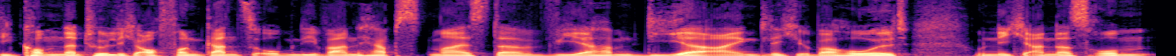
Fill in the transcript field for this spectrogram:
Die kommen natürlich auch von ganz oben, die waren Herbstmeister. Wir haben die ja eigentlich überholt und nicht andersrum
